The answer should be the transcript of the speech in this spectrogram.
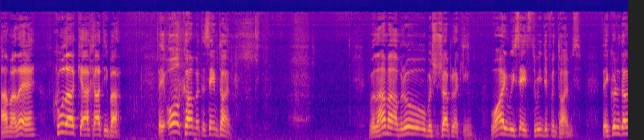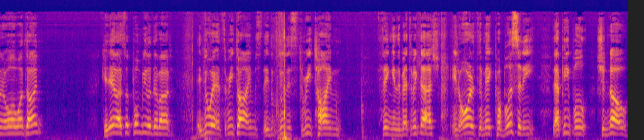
Amaleh kula ke'achatiba. They all come at the same time. V'lama amru b'shusha. Why do we say it's three different times? They could have done it all at one time. They do it three times. They do this three time thing in the Bet HaMikdash in order to make publicity that people should know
